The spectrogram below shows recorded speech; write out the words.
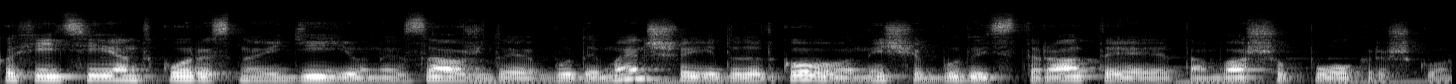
Коефіцієнт корисної дії у них завжди буде менший, і додатково вони ще будуть стирати там вашу покришку.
